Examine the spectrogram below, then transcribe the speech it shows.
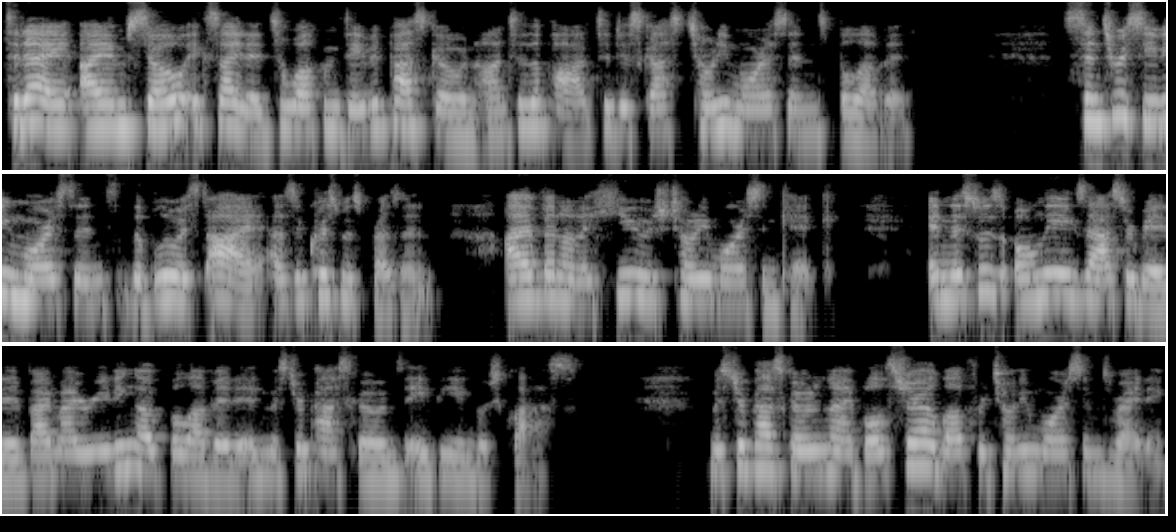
Today, I am so excited to welcome David Pascone onto the pod to discuss Toni Morrison's Beloved. Since receiving Morrison's The Bluest Eye as a Christmas present, I have been on a huge Toni Morrison kick, and this was only exacerbated by my reading of Beloved in Mr. Pascone's AP English class. Mr. Pascone and I both share a love for Toni Morrison's writing,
